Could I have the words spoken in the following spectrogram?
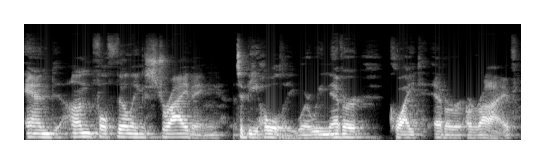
and unfulfilling striving to be holy, where we never quite ever arrive.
